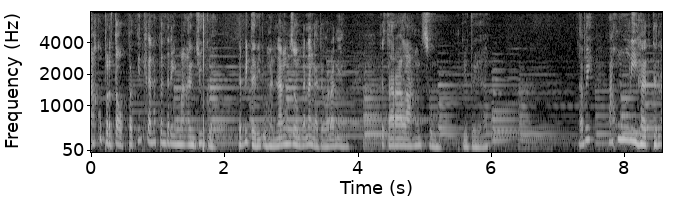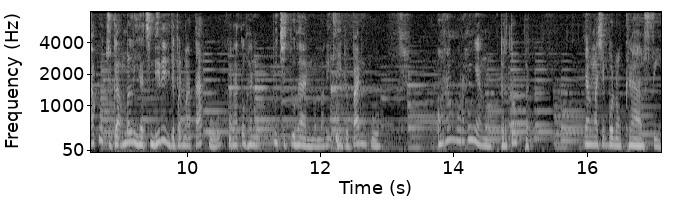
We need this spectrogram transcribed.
aku bertobat ini karena penerimaan juga tapi dari Tuhan langsung karena nggak ada orang yang secara langsung gitu ya. Tapi aku melihat dan aku juga melihat sendiri di depan mataku karena Tuhan puji Tuhan memakai kehidupanku orang-orang yang bertobat yang masih pornografi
